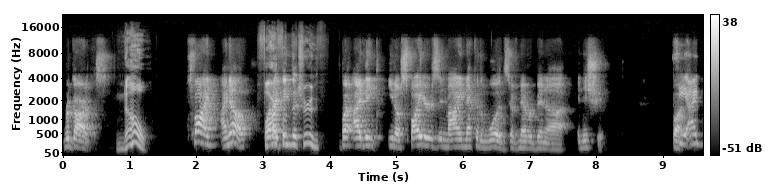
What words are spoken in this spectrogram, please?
regardless. No, It's fine, I know. far but I from think the that, truth. but I think you know spiders in my neck of the woods have never been uh, an issue. But See, I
